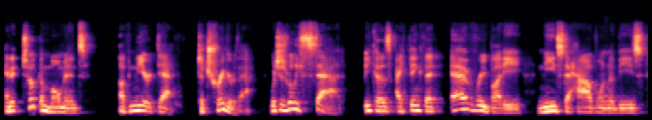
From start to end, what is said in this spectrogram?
And it took a moment of near death to trigger that, which is really sad because I think that everybody needs to have one of these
